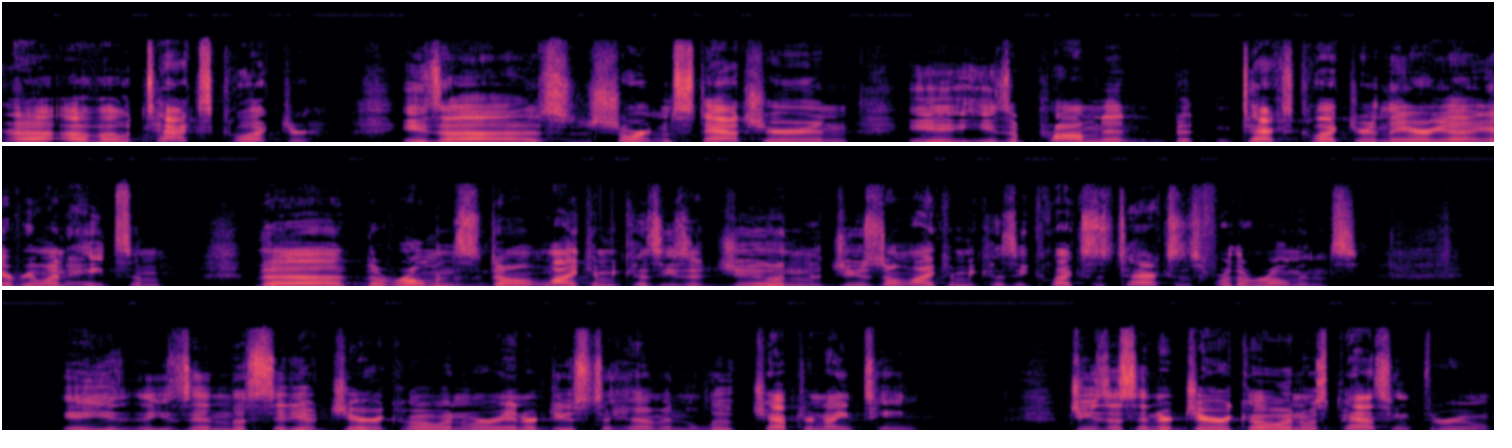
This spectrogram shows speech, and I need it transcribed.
uh, of a tax collector. He's a short in stature and he, he's a prominent tax collector in the area. Everyone hates him. The, the Romans don't like him because he's a Jew, and the Jews don't like him because he collects his taxes for the Romans. He, he's in the city of Jericho, and we're introduced to him in Luke chapter 19. Jesus entered Jericho and was passing through.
